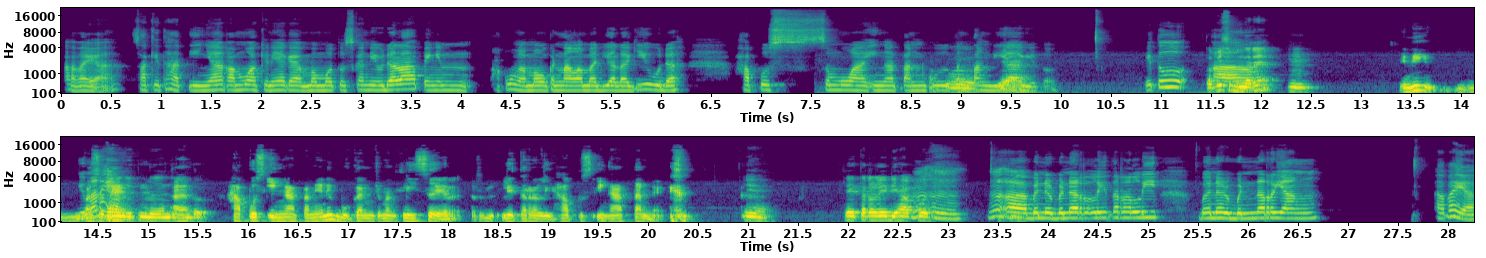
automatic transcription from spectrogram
apa ya sakit hatinya kamu akhirnya kayak memutuskan ya udahlah pengen aku nggak mau kenal sama dia lagi udah hapus semua ingatanku Hapus, tentang dia ya. gitu itu Tapi eh, sebenarnya hmm, Ini Gimana maksudnya ya? dulu. hapus ingatan ini bukan cuma klise ya, literally hapus ingatan ya. Iya. Literally dihapus. Mm-mm. Heeh, bener-bener literally bener-bener yang apa ya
